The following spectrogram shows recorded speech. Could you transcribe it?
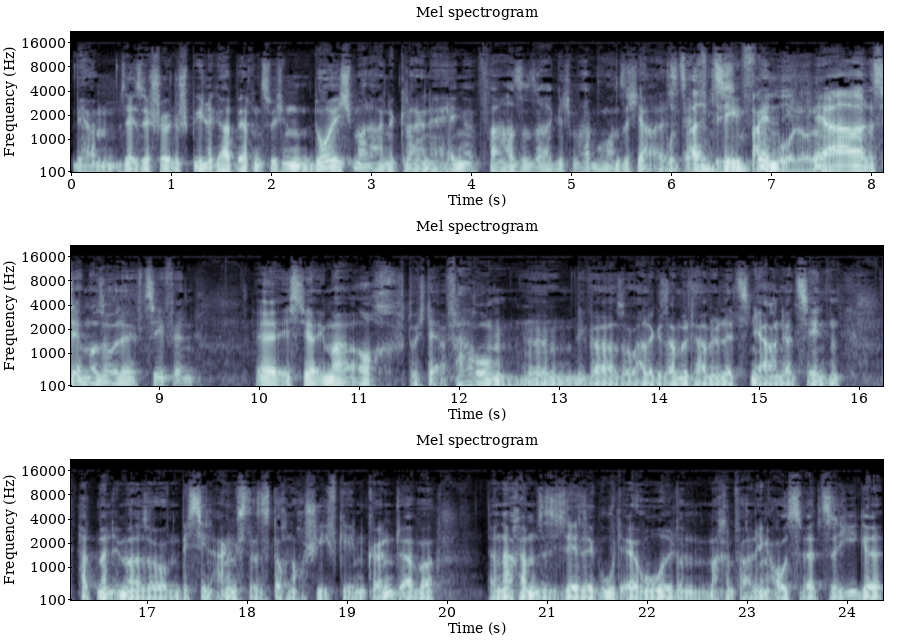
wir haben sehr, sehr schöne Spiele gehabt. Wir hatten zwischendurch mal eine kleine Hängephase, sage ich mal, wo man sich ja als FC-Fan... Ja, das ist ja immer so, der FC-Fan äh, ist ja immer auch durch der Erfahrung, mhm. äh, die wir so alle gesammelt haben in den letzten Jahren, Jahrzehnten, hat man immer so ein bisschen Angst, dass es doch noch schief gehen könnte. Aber Danach haben sie sich sehr, sehr gut erholt und machen vor allen Dingen Auswärtssiege.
